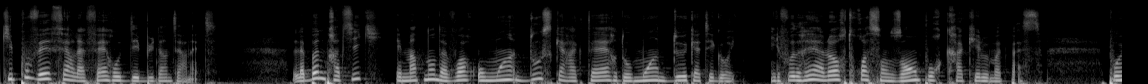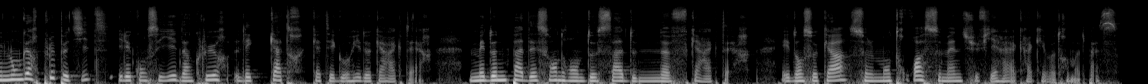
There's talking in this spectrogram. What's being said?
qui pouvaient faire l'affaire au début d'Internet. La bonne pratique est maintenant d'avoir au moins 12 caractères d'au moins deux catégories. Il faudrait alors 300 ans pour craquer le mot de passe. Pour une longueur plus petite, il est conseillé d'inclure les 4 catégories de caractères, mais de ne pas descendre en deçà de 9 caractères. Et dans ce cas, seulement 3 semaines suffiraient à craquer votre mot de passe.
